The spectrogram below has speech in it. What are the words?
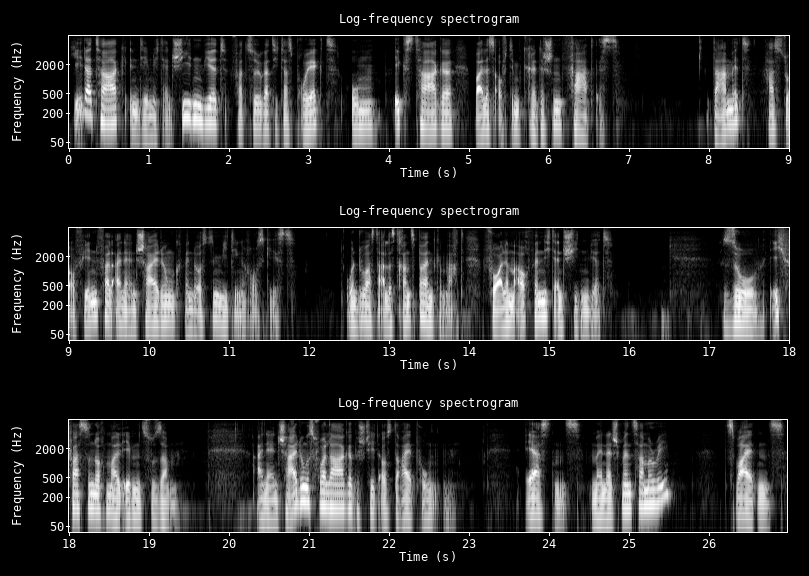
jeder Tag, in dem nicht entschieden wird, verzögert sich das Projekt um x Tage, weil es auf dem kritischen Pfad ist. Damit hast du auf jeden Fall eine Entscheidung, wenn du aus dem Meeting rausgehst. Und du hast alles transparent gemacht, vor allem auch, wenn nicht entschieden wird. So, ich fasse nochmal eben zusammen. Eine Entscheidungsvorlage besteht aus drei Punkten. Erstens Management Summary, zweitens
